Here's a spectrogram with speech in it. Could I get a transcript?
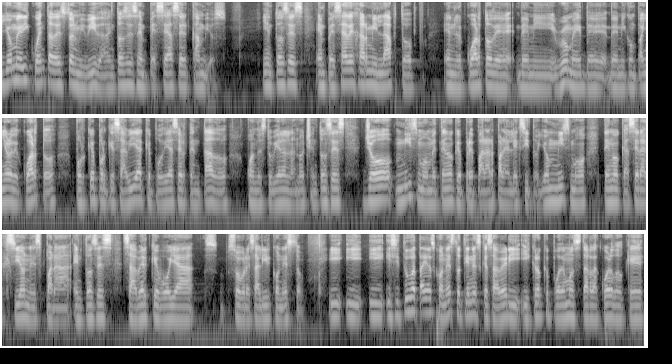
yo me di cuenta de esto en mi vida, entonces empecé a hacer cambios. Y entonces empecé a dejar mi laptop en el cuarto de, de mi roommate, de, de, mi compañero de cuarto. ¿Por qué? Porque sabía que podía ser tentado cuando estuviera en la noche. Entonces yo mismo me tengo que preparar para el éxito. Yo mismo tengo que hacer acciones para entonces saber que voy a sobresalir con esto. Y, y, y, y si tú batallas con esto, tienes que saber, y, creo que podemos estar de acuerdo, que,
